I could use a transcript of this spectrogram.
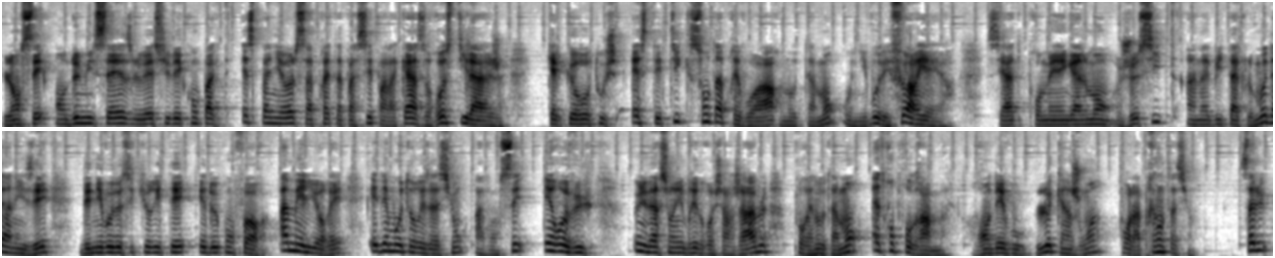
Lancé en 2016, le SUV compact espagnol s'apprête à passer par la case restylage. Quelques retouches esthétiques sont à prévoir, notamment au niveau des feux arrière. Seat promet également, je cite, un habitacle modernisé, des niveaux de sécurité et de confort améliorés et des motorisations avancées et revues. Une version hybride rechargeable pourrait notamment être au programme. Rendez-vous le 15 juin pour la présentation. Salut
